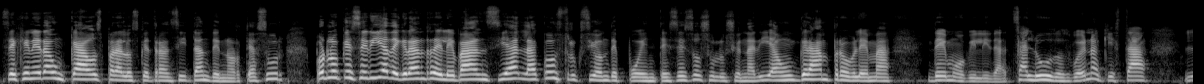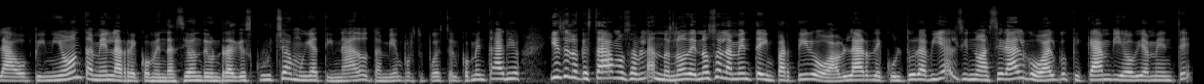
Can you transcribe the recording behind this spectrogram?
se genera un caos para los que transitan de norte a sur, por lo que sería de gran relevancia la construcción de puentes. Eso solucionaría un gran problema de movilidad. Saludos. Bueno, aquí está la opinión, también la recomendación de un radio escucha, muy atinado también, por supuesto, el comentario. Y eso es lo que estábamos hablando, ¿no? De no solamente impartir o hablar de cultura vial, sino hacer algo, algo que cambie, obviamente,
